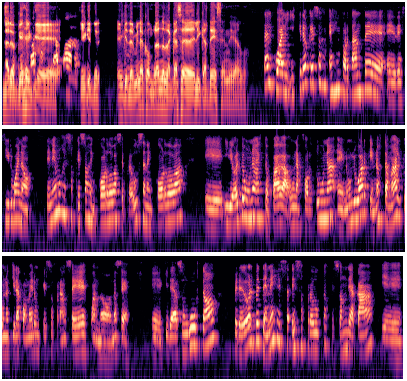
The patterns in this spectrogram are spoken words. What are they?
Claro, que es el que, el que, el que terminas comprando en la casa de delicatessen, digamos. Tal cual, y creo que eso es importante eh, decir, bueno, tenemos esos quesos en Córdoba, se producen en Córdoba, eh, y de golpe uno esto paga una fortuna en un lugar que no está mal que uno quiera comer un queso francés cuando, no sé, eh, quiere darse un gusto, pero de golpe tenés esos productos que son de acá, eh,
